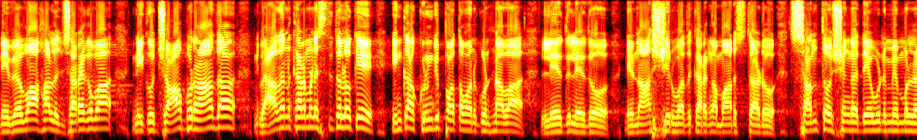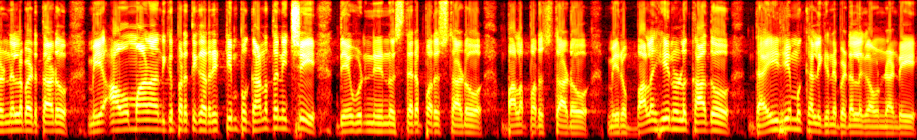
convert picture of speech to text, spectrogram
నీ వివాహాలు జరగవా? నీకు జాబ్ రాదా? వేదనకరమైన స్థితిలోకి ఇంకా కృంగిపోతాం అనుకుంటున్నావా? లేదు లేదో. నేను ఆశీర్వాదకరంగా మారుస్తాడు. సంతోషంగా దేవుడు మిమ్మల్ని నిలబెడతాడు. మీ అవమానానికి ప్రతిగా రెట్టింపు ఘనతనిచ్చి దేవుడు నిన్ను స్థిరపరుస్తాడు బలపరుస్తాడు. మీరు బలహీనులు కాదో ధైర్యం కలిగిన బిడ్డలుగా ఉండండి.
